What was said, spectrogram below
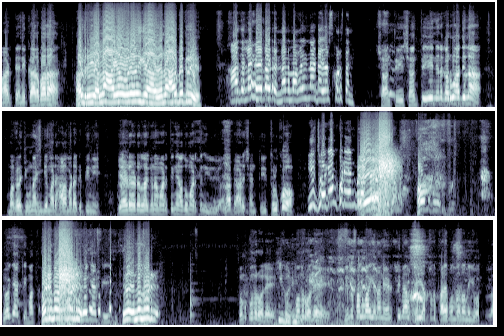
ಮಾಡ್ತೀಯ ನೀ ಕಾರ್ಬಾರ? ಅಲ್ರಿ ಎಲ್ಲ ಆಗ್ಯಾವ ಹೋಗ್ಯಾವ ಈಗ ಅವೆಲ್ಲ ಆಗ್ಬೇಕ್ರಿ. ಅದೆಲ್ಲ ಹೇಳ್ಬೇಡ್ರಿ ನನ್ನ ಮಗಳಿಗೆ ನಾ ಡೈವರ್ಸ್ ಕೊಡ್ತಾನೆ. ಶಾಂತಿ ಶಾಂತಿ ನಿನಗೆ ಅರಿವಾದಿಲ್ಲ ಮಗಳ ಜೀವನ ಹಿಂಗೆ ಮಾಡಿ ಹಾಳು ಮಾಡಕತ್ತೀನಿ. ಎರಡೆರಡು ಲಗ್ನ ಮಾಡ್ತೀನಿ ಅದು ಮಾಡ್ತೀನಿ. ಇದು ಎಲ್ಲ ಬ್ಯಾಡ ಶಾಂತಿ. ತಿಳ್ಕೊ. ಈ ಜೋಗ್ಯಾನ್ ಕೊಡಿ ಏನ್! ಹೋಗ್ ಮಗು. ಜೋಗಿ ನೋಡ್ರಿ ಮಾವ ನೋಡ್ರಿ ಇನ್ನೊಂದ್ ಸುಮ್ ಕುಂದ್ರು ಒಲೆ ಸುಮ್ ಕುಂದ್ರು ಒಲೆ. ನಿನ್ನ ಸಲುವಾಗಿ ನಾನು ಹೆಂಡತಿ ಮೇಲೆ ಕೈ ಹತ್ತದ ಫಳೆ ಬಂದ ನನಗೆ ಎಲ್ಲ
